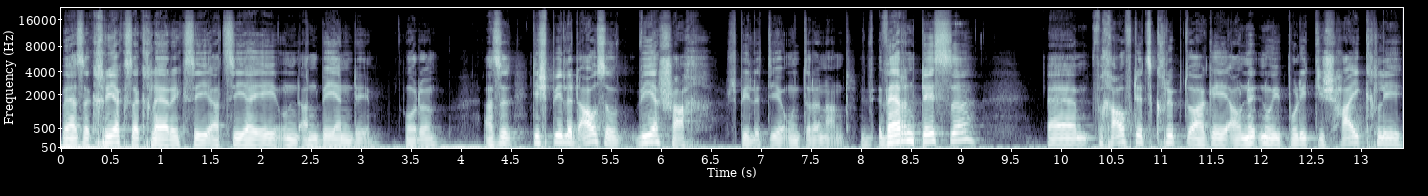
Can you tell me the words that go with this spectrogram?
wäre es eine Kriegserklärung an CIA und an BND, oder? Also die spielen auch so wie Schach spielen die untereinander. Währenddessen ähm, verkauft jetzt Krypto AG auch nicht nur in politisch heikle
